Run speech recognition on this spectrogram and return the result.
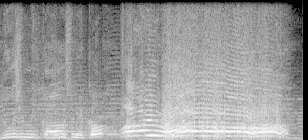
누구십니까? 누구십니까? 이게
